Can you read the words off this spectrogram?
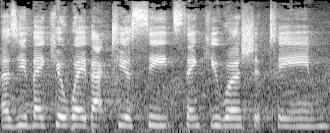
As you make your way back to your seats, thank you, worship team.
